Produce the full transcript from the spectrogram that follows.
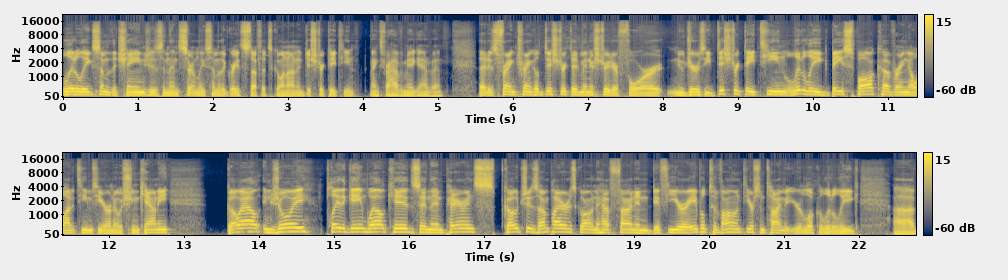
Little League, some of the changes, and then certainly some of the great stuff that's going on in District 18. Thanks for having me again, Vin. That is Frank Trenkle, District Administrator for New Jersey District 18 Little League Baseball, covering a lot of teams here in Ocean County. Go out, enjoy, play the game well, kids, and then parents, coaches, umpires, go out and have fun. And if you're able to volunteer some time at your local Little League, uh,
